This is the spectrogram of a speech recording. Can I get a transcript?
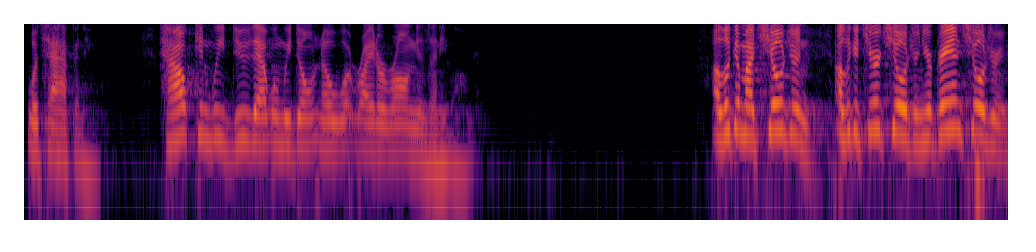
What's happening? How can we do that when we don't know what right or wrong is any longer? I look at my children, I look at your children, your grandchildren,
